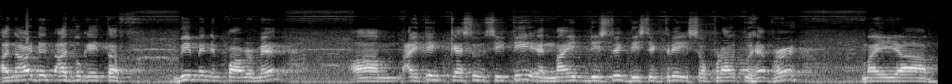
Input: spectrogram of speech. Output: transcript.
an ardent advocate of women empowerment, Um, I think Quezon City and my district, District 3, is so proud to have her. My uh,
